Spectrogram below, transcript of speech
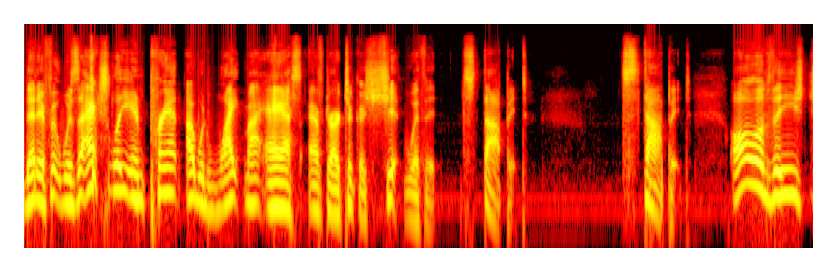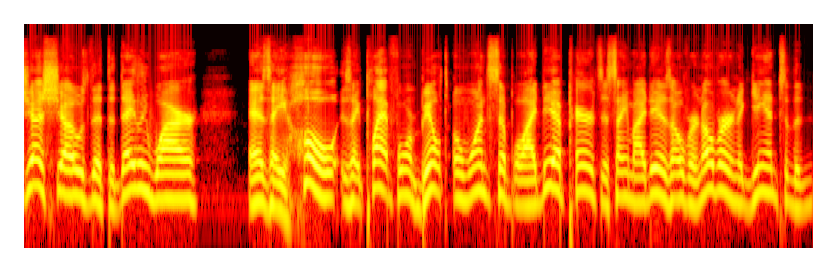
that if it was actually in print, I would wipe my ass after I took a shit with it. Stop it. Stop it. All of these just shows that the Daily Wire as a whole is a platform built on one simple idea, parrots the same ideas over and over and again to the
